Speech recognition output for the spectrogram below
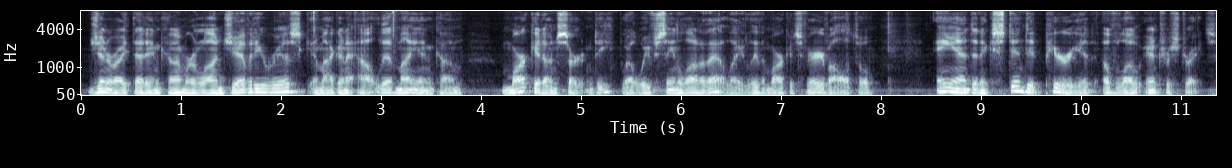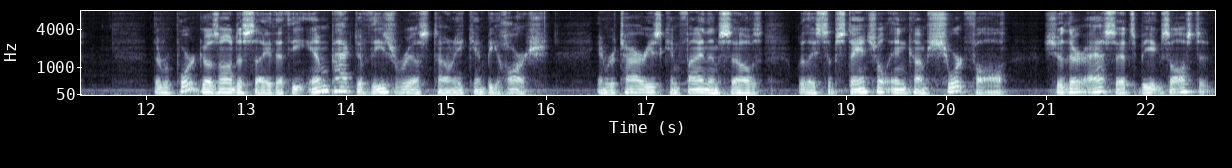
generate that income are longevity risk am I going to outlive my income? Market uncertainty well, we've seen a lot of that lately. The market's very volatile. And an extended period of low interest rates. The report goes on to say that the impact of these risks, Tony, can be harsh, and retirees can find themselves with a substantial income shortfall should their assets be exhausted.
